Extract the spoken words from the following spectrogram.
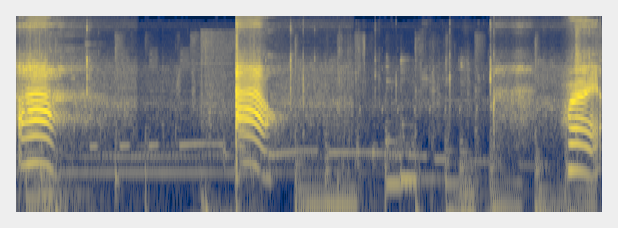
Ah! Ow! Right.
